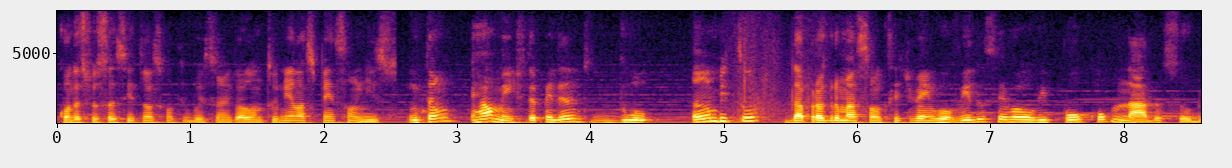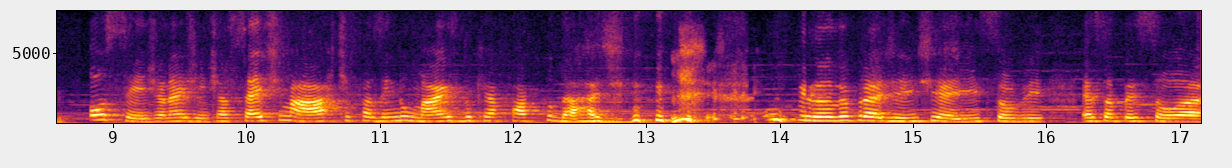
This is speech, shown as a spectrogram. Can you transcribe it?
quando as pessoas citam as contribuições do Alan Turing, elas pensam nisso. Então, realmente, dependendo do âmbito da programação que você tiver envolvido, você vai ouvir pouco ou nada sobre. Ou seja, né, gente, a sétima arte fazendo mais do que a faculdade. Ensinando pra gente aí sobre essa pessoa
